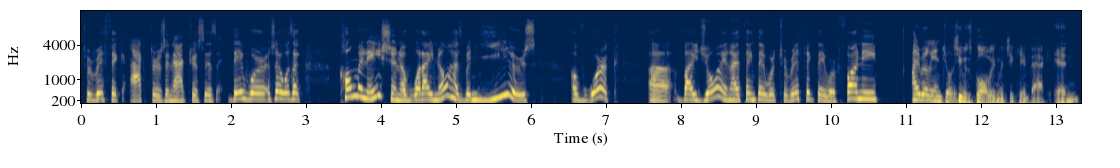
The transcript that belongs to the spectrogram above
terrific actors and actresses. They were, so it was a culmination of what I know has been years of work uh, by Joy, and I think they were terrific. They were funny. I really enjoyed it. She it. was glowing when she came back, and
